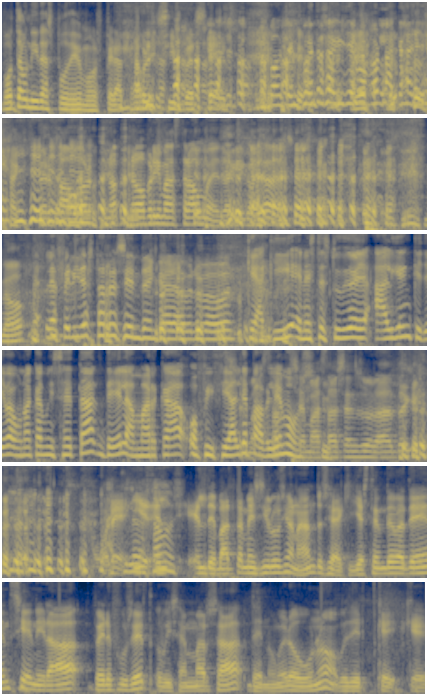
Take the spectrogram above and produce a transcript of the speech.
Vota Unidas Podemos per atraure el 5%. Cuando te encuentras a Guillermo por la calle. Per favor, no, no obri más traumes, aquí, collons. No? La ferida está reciente encara, por favor. Que aquí en este estudio hay alguien que lleva una camiseta de la marca oficial de Se Pablemos. Se m'està censurat. Aquí. Veure, Aquí el, el debat també és il·lusionant, o sigui, aquí ja estem debatent si anirà Pere Fuset o Vicent Marçà de número 1. Vull dir, que, que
